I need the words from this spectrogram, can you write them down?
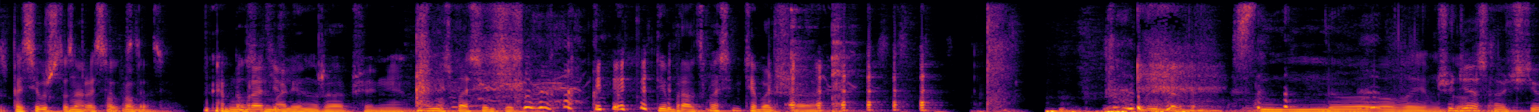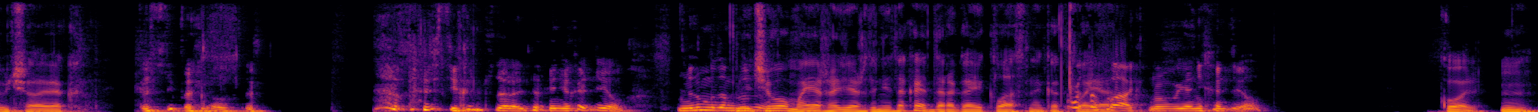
Спасибо, что На, спросил, попробуй. кстати. Я Ну, после братишка. малин уже вообще не... Ну, спасибо тебе. Дим, правда, спасибо тебе большое. С новым Чудесный, учтивый человек. Прости, пожалуйста. Прости, стараюсь, я не хотел. Я думаю, там Ничего, моя же одежда не такая дорогая и классная, как Это твоя. факт, но я не хотел. Коль, М.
